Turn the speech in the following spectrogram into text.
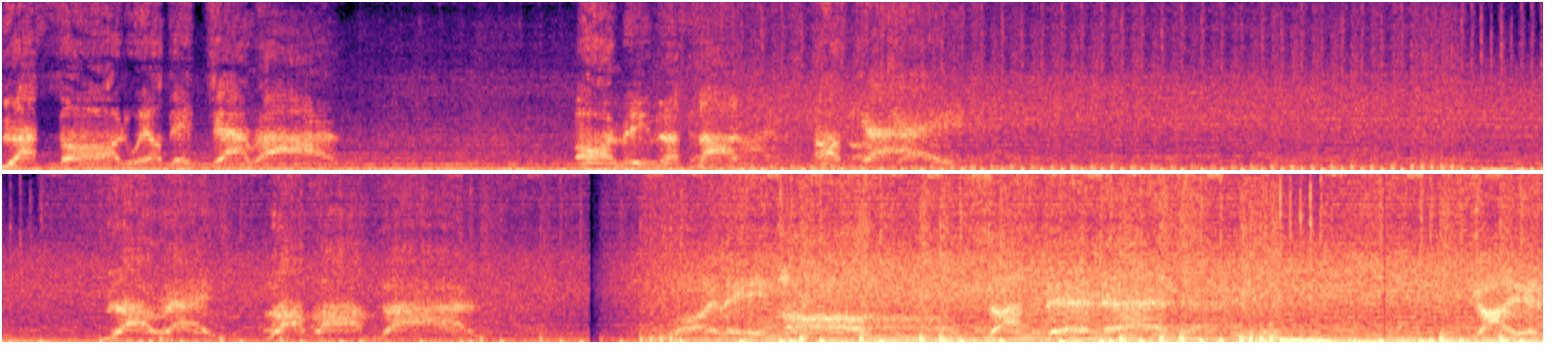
The sword will be terror! Arming the sons of Cain! The race of hunger! Spoiling all sustenance! Guiding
